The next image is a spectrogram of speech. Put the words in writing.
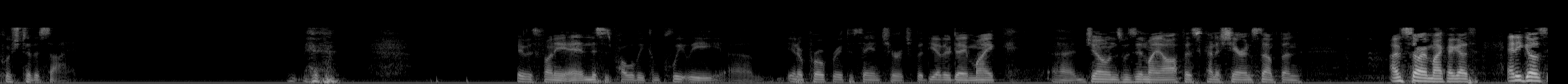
pushed to the side. it was funny, and this is probably completely um, inappropriate to say in church, but the other day, Mike uh, Jones was in my office kind of sharing something. I'm sorry, Mike, I got and he goes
